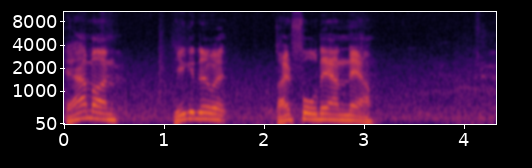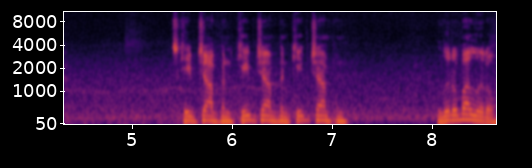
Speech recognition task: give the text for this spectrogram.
Come on. You can do it. Don't fall down now. Just keep jumping, keep jumping, keep jumping. Little by little.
